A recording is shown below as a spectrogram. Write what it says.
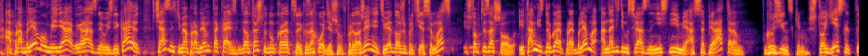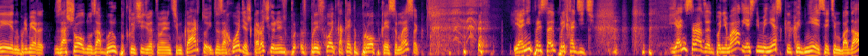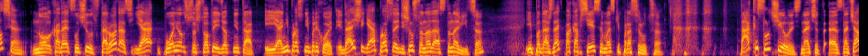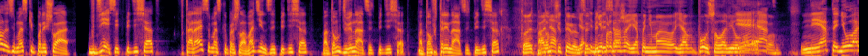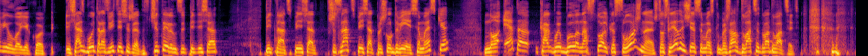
А проблемы у меня разные возникают. В частности, у меня проблема такая. Дело в том, что, ну, когда ты заходишь в приложение, тебе должен прийти смс, чтобы ты зашел. И там есть другая проблема. Она, видимо, связана не с ними, а с оператором грузинским, что если ты, например, зашел, но забыл подключить в этот момент сим-карту, и ты заходишь, короче говоря, происходит какая-то пробка смс и они перестают приходить. Я не сразу это понимал, я с ними несколько дней с этим бодался, но когда это случилось второй раз, я понял, что что-то идет не так, и они просто не приходят. И дальше я просто решил, что надо остановиться, и подождать, пока все смс просрутся. Так и случилось. Значит, э, сначала смс пришла в 10.50, Вторая смс пришла в 11.50, потом в 12.50, потом в 13.50, То есть, потом понятно. в 14.50. Я, не продолжай, я понимаю, я пульс уловил Нет, логику. нет, ты не уловил логику. Сейчас будет развитие сюжета. В 14.50, 15.50, в 16.50 пришло две смс но это как бы было настолько сложно, что следующая смс пришла в 22.20.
